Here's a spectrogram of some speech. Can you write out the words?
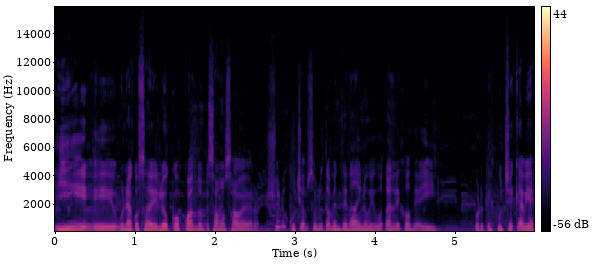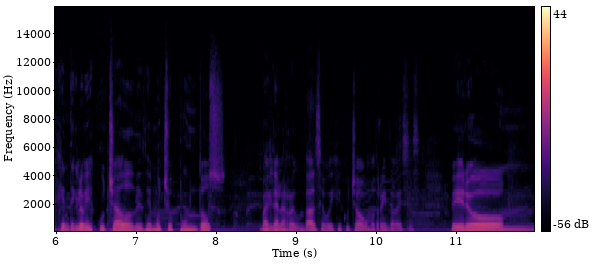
Y eh, una cosa de locos cuando empezamos a ver. Yo no escuché absolutamente nada y no vivo tan lejos de ahí. Porque escuché que había gente que lo había escuchado desde muchos puntos. valga la redundancia, porque he escuchado como 30 veces. Pero mm,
